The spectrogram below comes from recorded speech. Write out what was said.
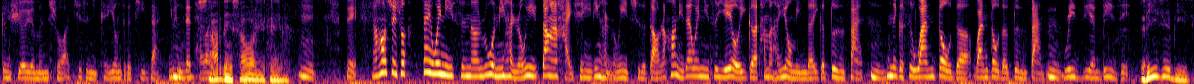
跟学员们说，其实你可以用这个替代，因为你在台湾做。也可以。嗯，对。然后所以说，在威尼斯呢，如果你很容易，当然海鲜一定很容易吃得到。然后你在威尼斯也有一个他们很有名的一个炖饭，嗯，那个是豌豆的豌豆的炖饭，嗯，Rizi and Busy。Rizi and Busy。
